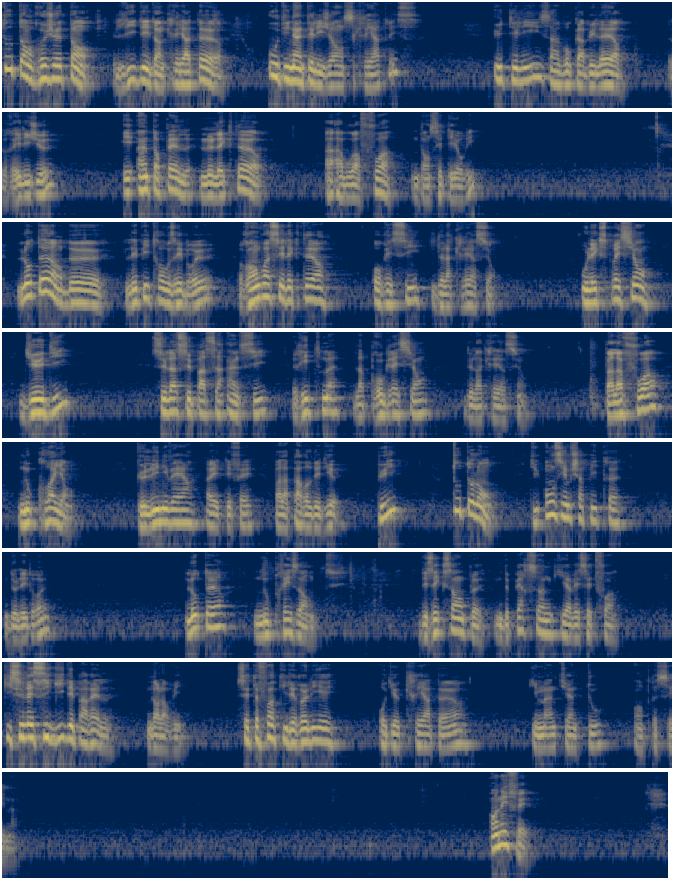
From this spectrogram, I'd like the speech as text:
tout en rejetant l'idée d'un créateur ou d'une intelligence créatrice, utilisent un vocabulaire religieux et interpellent le lecteur à avoir foi dans ces théories. L'auteur de l'Épître aux Hébreux renvoie ses lecteurs au récit de la création, où l'expression Dieu dit, cela se passe ainsi, rythme la progression de la création. Par la foi, nous croyons que l'univers a été fait par la parole de Dieu. Puis, tout au long du onzième chapitre de l'Hébreu, l'auteur nous présente des exemples de personnes qui avaient cette foi, qui se laissaient guider par elle dans leur vie. Cette foi qui les reliait au Dieu créateur qui maintient tout entre ses mains. En effet,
